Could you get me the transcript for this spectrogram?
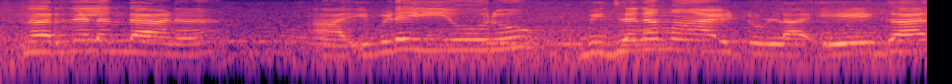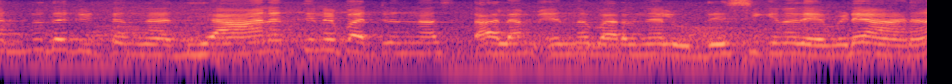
എന്ന് പറഞ്ഞാൽ എന്താണ് ആ ഇവിടെ ഈ ഒരു വിജനമായിട്ടുള്ള ഏകാഗ്രത കിട്ടുന്ന ധ്യാനത്തിന് പറ്റുന്ന സ്ഥലം എന്ന് പറഞ്ഞാൽ ഉദ്ദേശിക്കുന്നത് എവിടെയാണ്?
